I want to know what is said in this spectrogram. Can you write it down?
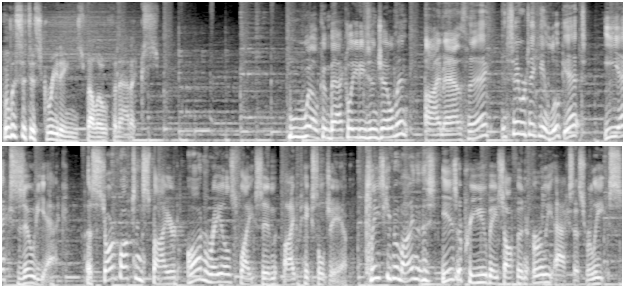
Felicitous greetings, fellow fanatics. Welcome back, ladies and gentlemen. I'm Adam the Fanatic, and today we're taking a look at EX Zodiac, a Star Fox-inspired on-rails flight sim by Pixel Jam. Please keep in mind that this is a preview based off of an early access release.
